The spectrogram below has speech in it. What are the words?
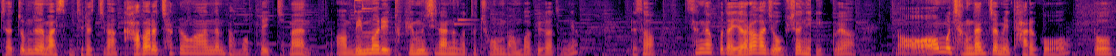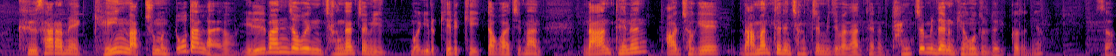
제가 좀 전에 말씀드렸지만 가발을 착용하는 방법도 있지만 어, 민머리 두피 문신하는 것도 좋은 방법이거든요. 그래서 생각보다 여러 가지 옵션이 있고요. 너무 장단점이 다르고 또 그 사람의 개인 맞춤은 또 달라요. 일반적인 장단점이 뭐 이렇게 이렇게 있다고 하지만 나한테는 아 저게 남한테는 장점이지만 나한테는 단점이 되는 경우들도 있거든요. 그래서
